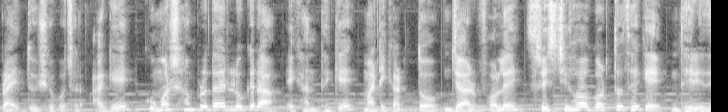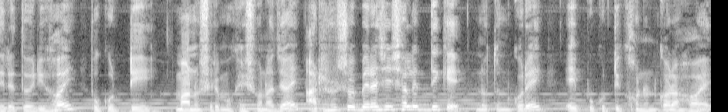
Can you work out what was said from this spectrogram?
প্রায় দুইশো বছর আগে কুমার সম্প্রদায়ের লোকেরা এখান থেকে মাটি কাটত, যার ফলে সৃষ্টি হওয়া গর্ত থেকে ধীরে ধীরে তৈরি হয় পুকুরটি। মানুষের মুখে শোনা যায়, আঠারোশো বিরাশি সালের দিকে নতুন করে এই পুকুরটি খনন করা হয়।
